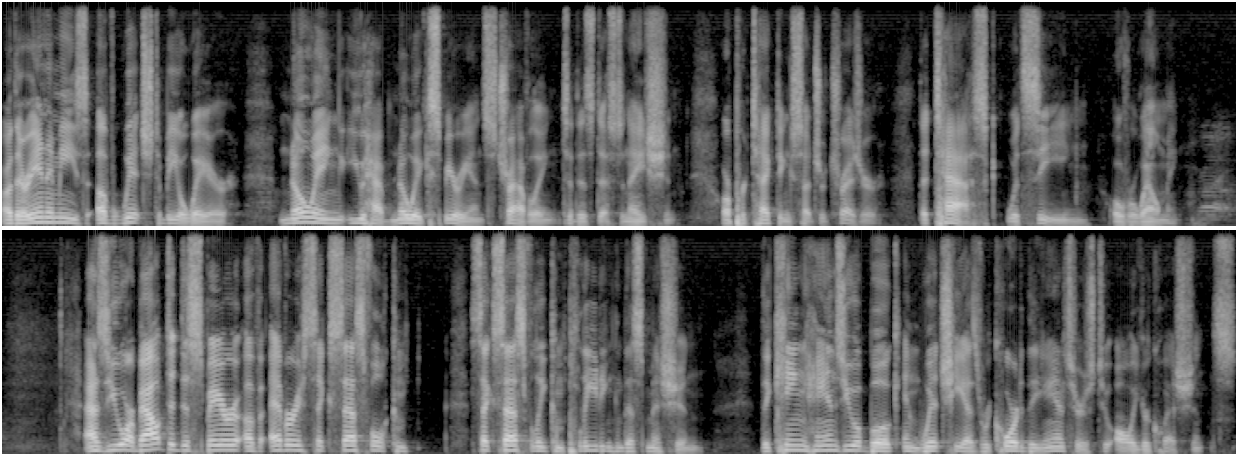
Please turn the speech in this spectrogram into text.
Are there enemies of which to be aware, knowing you have no experience traveling to this destination or protecting such a treasure? The task would seem overwhelming. As you are about to despair of ever successful, com- successfully completing this mission, the king hands you a book in which he has recorded the answers to all your questions.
